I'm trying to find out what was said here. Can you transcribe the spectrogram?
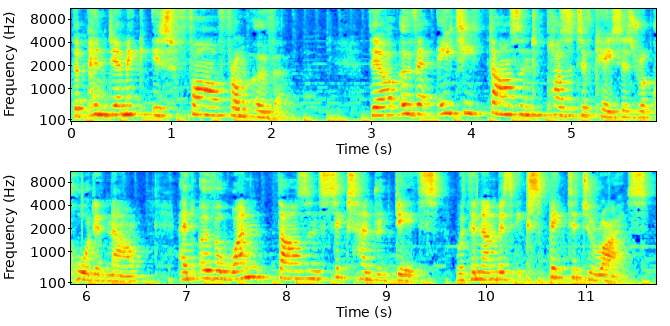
the pandemic is far from over. There are over 80,000 positive cases recorded now and over 1,600 deaths, with the numbers expected to rise.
